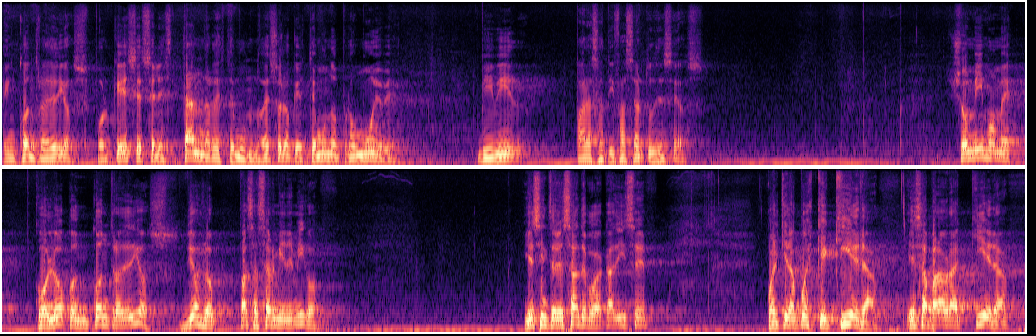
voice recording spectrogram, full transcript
en contra de Dios, porque ese es el estándar de este mundo. Eso es lo que este mundo promueve, vivir para satisfacer tus deseos yo mismo me coloco en contra de Dios. Dios lo pasa a ser mi enemigo. Y es interesante porque acá dice, cualquiera pues que quiera, esa palabra quiera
